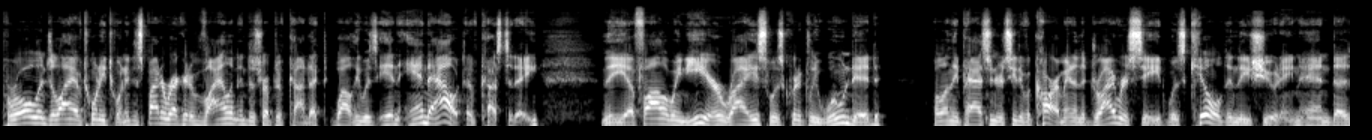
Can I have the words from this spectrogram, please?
parole in July of 2020, despite a record of violent and disruptive conduct while he was in and out of custody. The uh, following year, Rice was critically wounded while in the passenger seat of a car. A man in the driver's seat was killed in the shooting, and uh,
